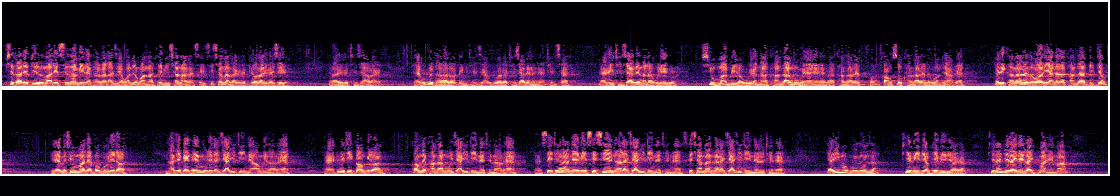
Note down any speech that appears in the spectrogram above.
ဖြစ်တာတွေပြည့်စုံတာတွေစဉ်းစားမိတဲ့အခါကလာကျဝမ်းမြောက်ဝမ်းသာဖြစ်ပြီးချမ်းသာတဲ့စိတ်စိတ်ချမ်းသာတာတွေလည်းပျော်တာတွေလည်းရှိတယ်အဲဒါတွေလည်းထင်ရှားပါတယ်အဲဥပ္ပခါကတော့သိမထင်ရှားဘူးသူကတော့ထင်ရှားတဲ့နေနဲ့ထင်ရှားတယ်အဲဒီထင်ရှားတဲ့လောက်ကလေးကိုရှုမှတ်ပြီးတော့ဝေဒနာခံစားမှုပဲဒါခံစားတဲ့အကောင်းဆုံးခံစားတဲ့သဘောမျှပဲအဲဒီခံစားတဲ့သဘောတွေကလည်းခံစားပြီးကြောက်ဒီတိုင်းမရှုမှတ်တဲ့ပုဂ္ဂိုလ်တွေတော့နာကျင်ကြိုက်ခဲမှုတွေလည်းကြာကြီးတည်နေအောင်မြင်တာပဲ အဲအတွေ့အထိကောင်းပြီးတော့ကောင်းတဲ့ခံစားမှုကြာကြီးတည်နေထင်တာပဲစိတ်ထဲကနေပြီးစိတ်ဆင်းရဲနေတာလည်းကြာကြီးတည်နေထင်တယ်စိတ်ချမ်းသာနေတာလည်းကြာကြီးတည်နေလို့ထင်တယ်ကြာကြီးမဟုတ်ဘူးသောစားဖြစ်ပြီးပြောဖြစ်ပြီးပြောတာဖြစ်တိုင်းဖြစ်တိုင်းနေလိုက်မှတ်နေမှ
